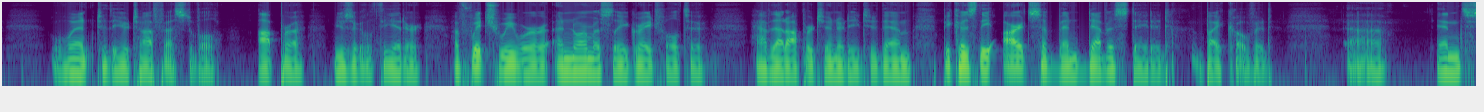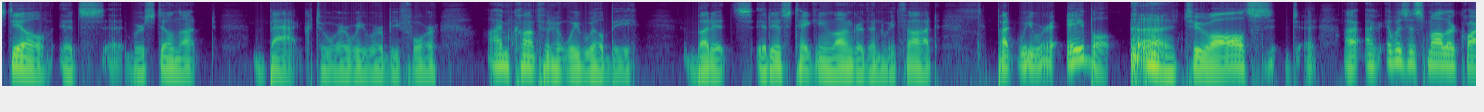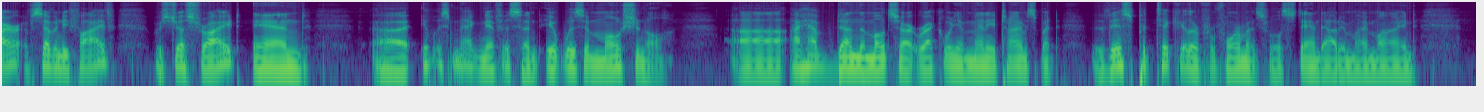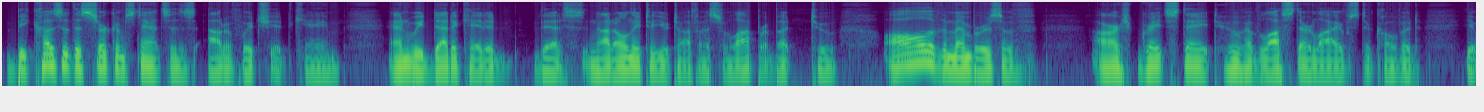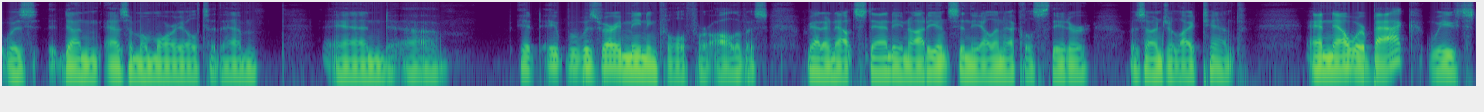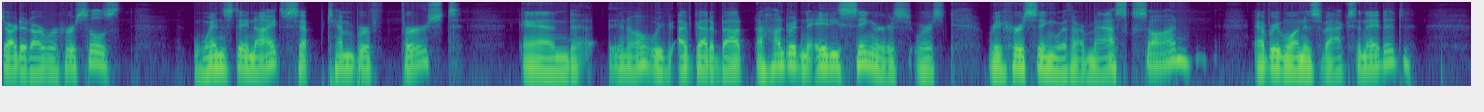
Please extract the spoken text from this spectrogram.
went to the Utah Festival Opera Musical Theater, of which we were enormously grateful to have that opportunity to them because the arts have been devastated by COVID. Uh, and still, it's uh, we're still not back to where we were before. I'm confident we will be, but it's it is taking longer than we thought. But we were able to all. Uh, uh, it was a smaller choir of 75, was just right, and uh, it was magnificent. It was emotional. Uh, I have done the Mozart Requiem many times, but this particular performance will stand out in my mind because of the circumstances out of which it came. And we dedicated this not only to Utah Festival Opera, but to all of the members of our great state who have lost their lives to COVID. It was done as a memorial to them. And uh, it, it was very meaningful for all of us. We had an outstanding audience in the Ellen Eccles Theater It was on July 10th. And now we're back. We've started our rehearsals Wednesday night, September 1st. And, you know, we've, I've got about 180 singers. We're rehearsing with our masks on. Everyone is vaccinated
